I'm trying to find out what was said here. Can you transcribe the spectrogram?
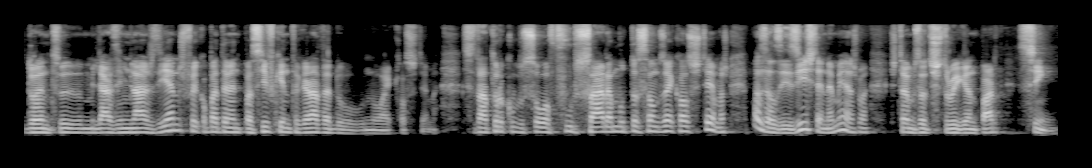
durante milhares e milhares de anos foi completamente pacífica e integrada no, no ecossistema. Essa altura começou a forçar a mutação dos ecossistemas, mas eles existem na mesma. Estamos a destruir grande parte? Sim.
